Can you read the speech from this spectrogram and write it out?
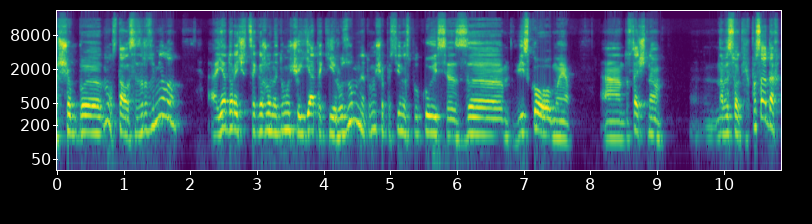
щоб е, ну сталося зрозуміло. е, Я, до речі, це кажу не тому, що я такий розумний, тому що постійно спілкуюся з е, військовими достатньо на високих посадах,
